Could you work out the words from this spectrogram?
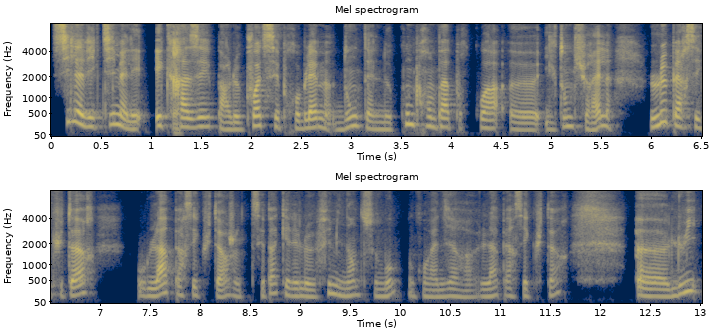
Si la victime, elle est écrasée par le poids de ses problèmes dont elle ne comprend pas pourquoi euh, il tombe sur elle, le persécuteur, ou la persécuteur, je ne sais pas quel est le féminin de ce mot, donc on va dire euh, la persécuteur, euh, lui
